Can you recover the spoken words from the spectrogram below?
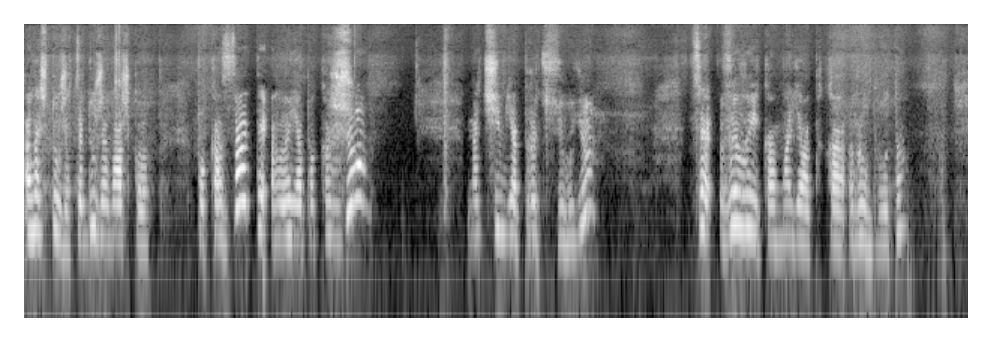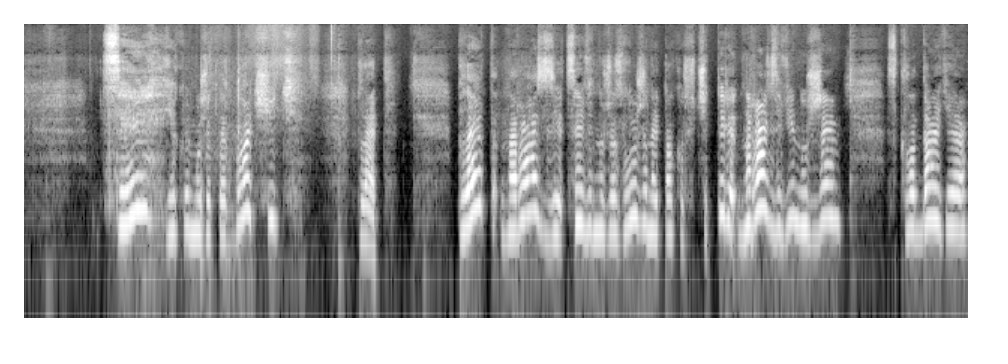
Але ж дуже, це дуже важко показати, але я покажу, над чим я працюю. Це велика моя така робота. Це, як ви можете бачити, плед. Плед наразі, це він уже зложений також в 4. Наразі він уже складає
